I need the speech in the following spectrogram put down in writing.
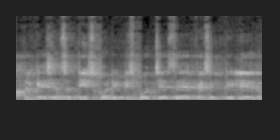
అప్లికేషన్స్ తీసుకొని డిస్పోజ్ చేసే ఫెసిలిటీ లేదు.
